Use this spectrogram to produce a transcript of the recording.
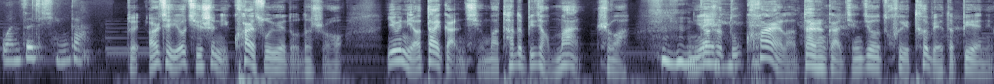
文字情感。对，而且尤其是你快速阅读的时候，因为你要带感情吧，它的比较慢，是吧？你要是读快了，带上感情就会特别的别扭。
